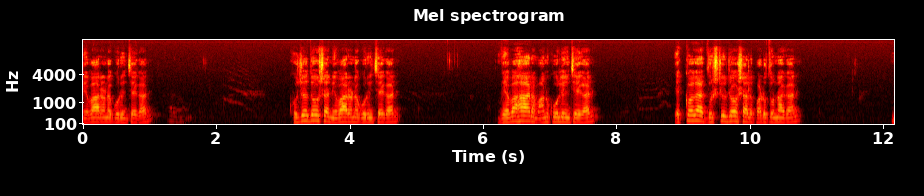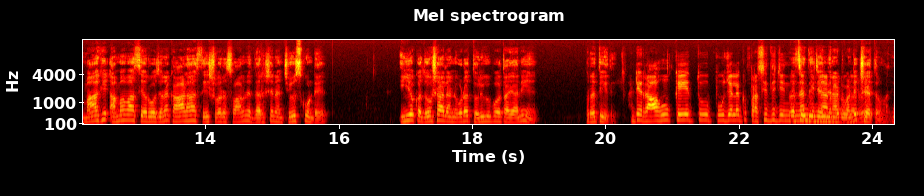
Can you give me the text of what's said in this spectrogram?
నివారణ గురించే కానీ కుజదోష నివారణ గురించే కానీ వ్యవహారం అనుకూలించే కానీ ఎక్కువగా దృష్టి దోషాలు పడుతున్నా కానీ మాఘి అమావాస్య రోజున కాళహస్తీశ్వర స్వామిని దర్శనం చేసుకుంటే ఈ యొక్క దోషాలన్నీ కూడా తొలగిపోతాయని ప్రతీది అంటే రాహుకేతు పూజలకు ప్రసిద్ధి చెందిన ప్రసిద్ధి చెందినటువంటి క్షేత్రం అది.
